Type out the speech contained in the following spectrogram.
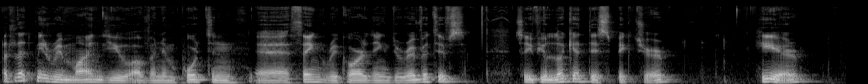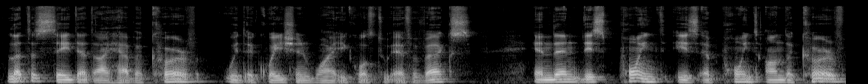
But let me remind you of an important uh, thing regarding derivatives. So if you look at this picture, here, let us say that I have a curve with equation y equals to f of x. And then this point is a point on the curve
